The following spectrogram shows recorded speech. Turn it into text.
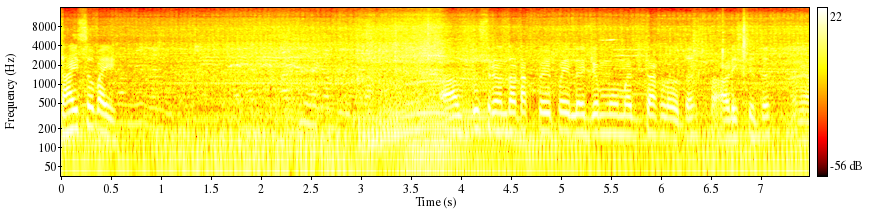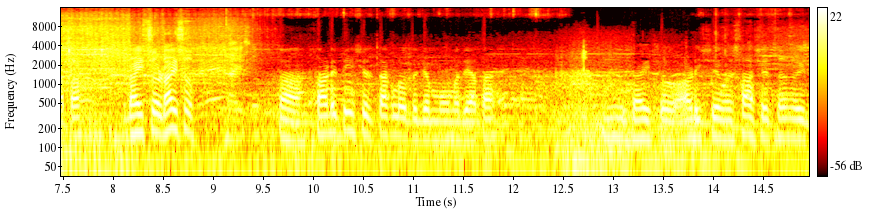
ढाईसो बाई. आज दुसऱ्यांदा टाकतोय. पहिलं जम्मूमध्ये टाकलं होतं अडीचशेचं. आणि आता ढाईसो ढाईसो हां साडेतीनशे टाकलं होतं जम्मूमध्ये आता. जायचो अडीचशे म्हणजे सहाशेचं होईल.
